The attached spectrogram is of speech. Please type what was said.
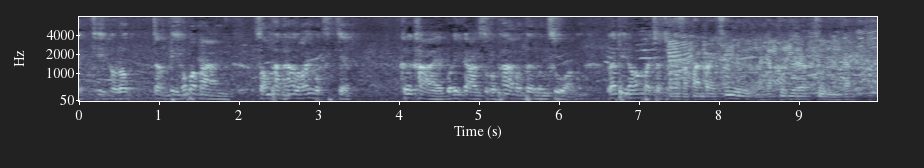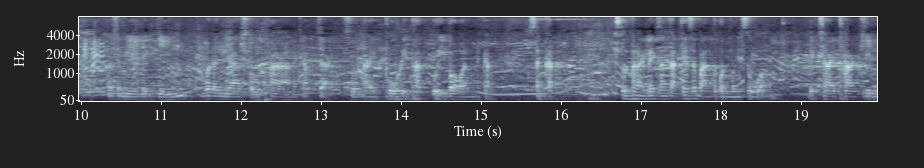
เอ็ดที่เคารพจำปีงบประมาณ 2567 เครือข่ายบริการสุขภาพอำเภอเมืองสวง และพี่น้องประชาชนสัมพันธ์รายชื่อนะครับผู้ที่ได้รับทุนนะครับ ก็จะมีเด็กหญิงวรัญญาโสภานะครับจากศูนย์นายภูริพัฒน์อุยบรนะครับ สังกัดศูนย์พนักเล็กสังกัดเทศบาลตำบลเมืองสวง เด็กชายทาคิน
